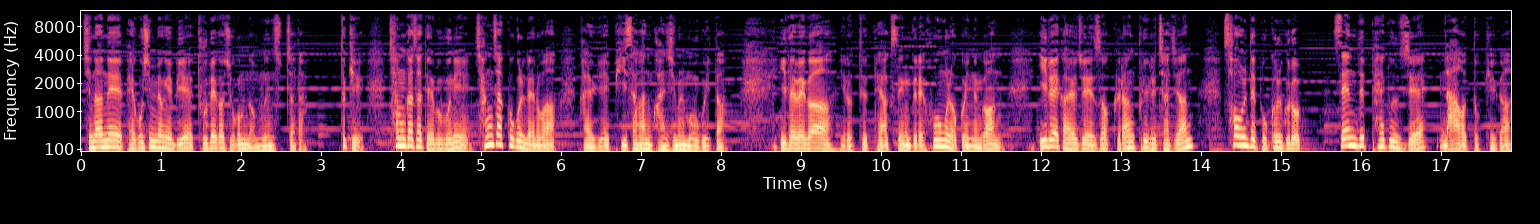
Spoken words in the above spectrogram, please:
지난해 150명에 비해 두 배가 조금 넘는 숫자다. 특히 참가자 대부분이 창작곡을 내놓아 가요계에 비상한 관심을 모으고 있다. 이 대회가 이렇듯 대학생들의 호응을 얻고 있는 건 1회 가요제에서 그랑프리를 차지한 서울대 보컬 그룹 샌드 페블즈의 나 어떡해가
